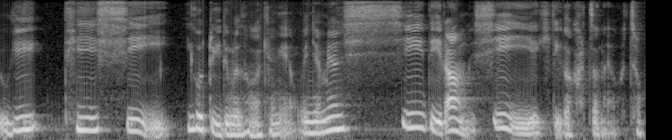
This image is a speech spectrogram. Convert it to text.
여기 DCE 이것도 이등변 삼각형이에요. 왜냐면 CD랑 CE의 길이가 같잖아요. 그렇죠?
